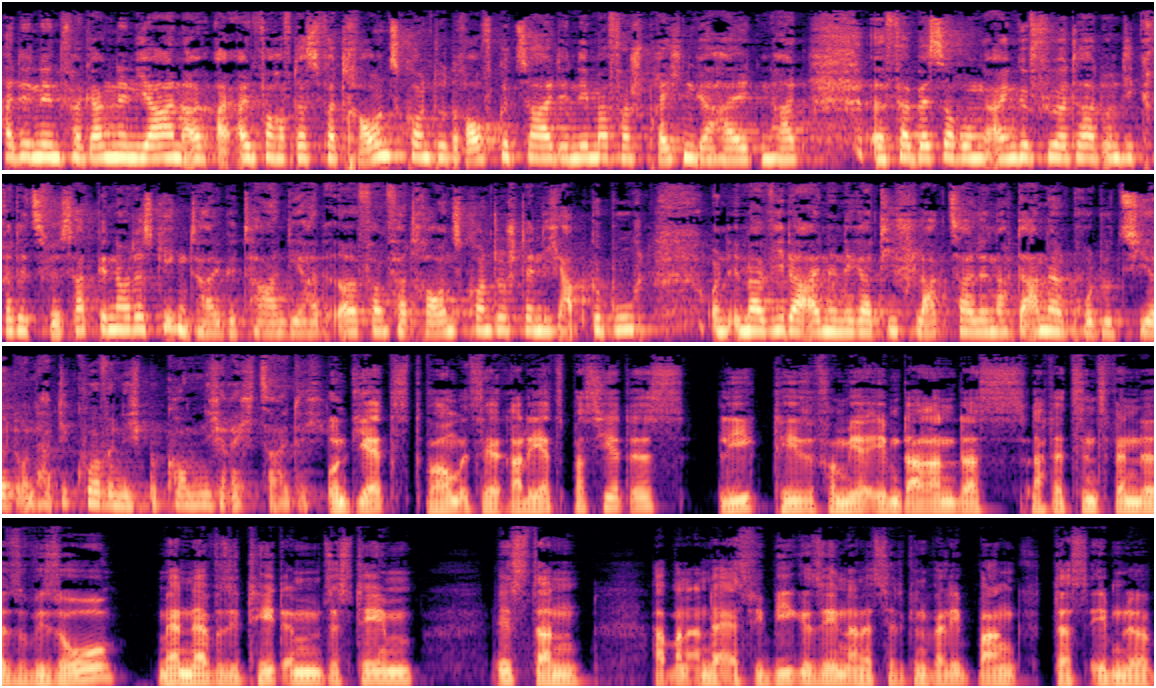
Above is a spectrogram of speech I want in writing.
hat in den vergangenen Jahren einfach auf das Vertrauenskonto draufgezahlt, indem er Versprechen gehalten hat, äh, Verbesserungen eingeführt hat, und die Credit Suisse hat genau das Gegenteil getan. Die hat äh, vom Vertrauenskonto ständig abgebucht und immer wieder eine Negativschlagzeile nach der anderen produziert und hat die Kurve nicht bekommen, nicht rechtzeitig. Und jetzt, warum es ja gerade jetzt passiert ist, liegt These von mir eben daran, dass nach der Zinswende sowieso mehr Nervosität im System ist. Dann hat man an der SVB gesehen, an der Silicon Valley Bank, dass eben eine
